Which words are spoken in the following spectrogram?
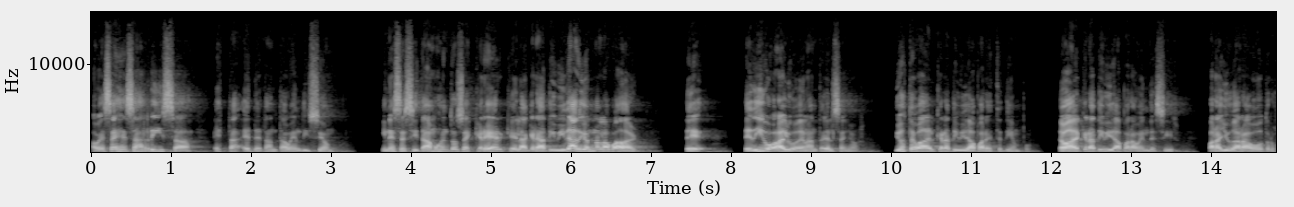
a veces esa risa es de tanta bendición. Y necesitamos entonces creer que la creatividad Dios nos la va a dar. te digo algo delante del Señor. Dios te va a dar creatividad para este tiempo. Te va a dar creatividad para bendecir, para ayudar a otros.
